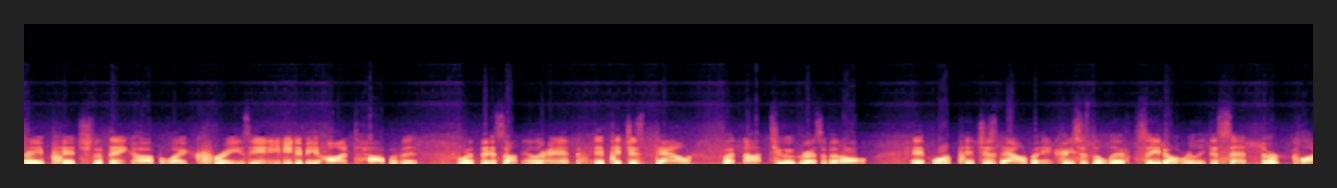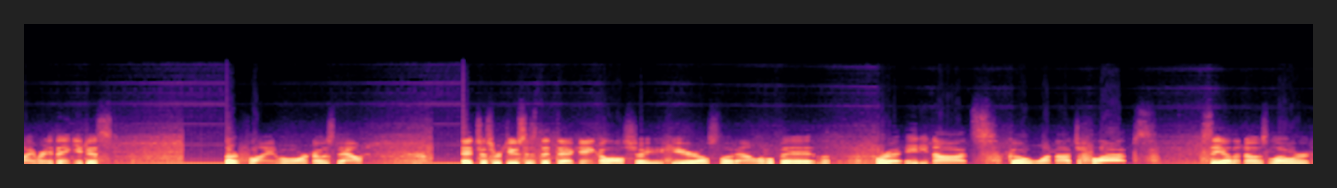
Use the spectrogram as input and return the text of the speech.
they pitch the thing up like crazy and you need to be on top of it. With this, on the other hand, it pitches down, but not too aggressive at all. It more pitches down, but increases the lift, so you don't really descend or climb or anything. You just start flying more nose down. It just reduces the deck angle. I'll show you here. I'll slow down a little bit. We're at 80 knots. Go one notch of flaps. See how the nose lowered.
